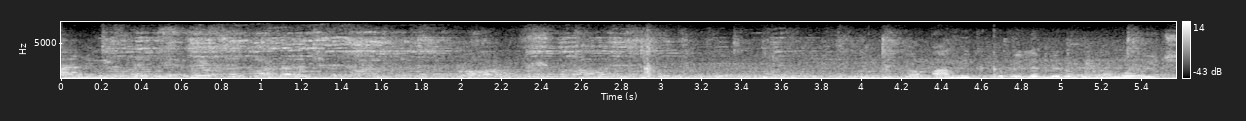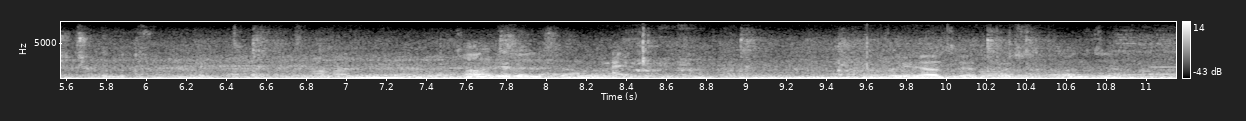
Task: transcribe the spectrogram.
ანუ ისეთი ესე ყარაში ამით კბილები Dünya ziyaret başkanı.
